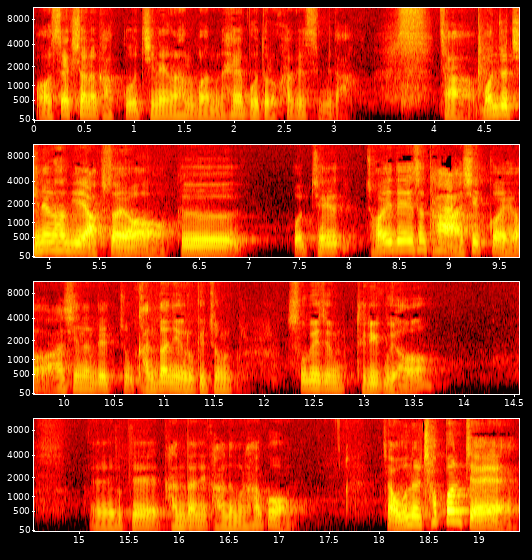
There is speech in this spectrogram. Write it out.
어, 섹션을 갖고 진행을 한번 해 보도록 하겠습니다. 자, 먼저 진행하기에 앞서요, 그, 뭐, 제, 저에 대해서 다 아실 거예요. 아시는데 좀 간단히 이렇게 좀 소개 좀 드리고요. 예, 이렇게 간단히 가늠을 하고, 자, 오늘 첫 번째,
